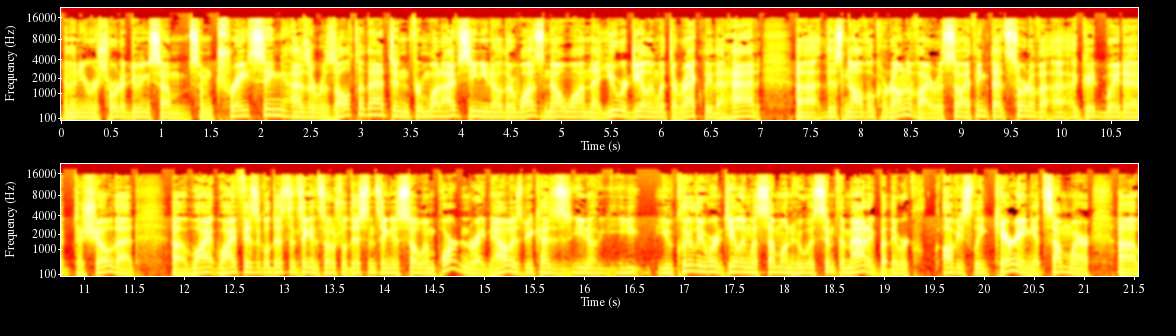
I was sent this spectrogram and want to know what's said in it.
and then you were sort of doing some some tracing as a result of that. And from what I've seen, you know, there was no one that you were dealing with directly that had uh, this novel coronavirus. So I think that's sort of a, a good way to to show that uh, why why physical distancing and social distancing is so important right now is because you know you you clearly weren't dealing with someone who was symptomatic, but they were obviously carrying it somewhere uh,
